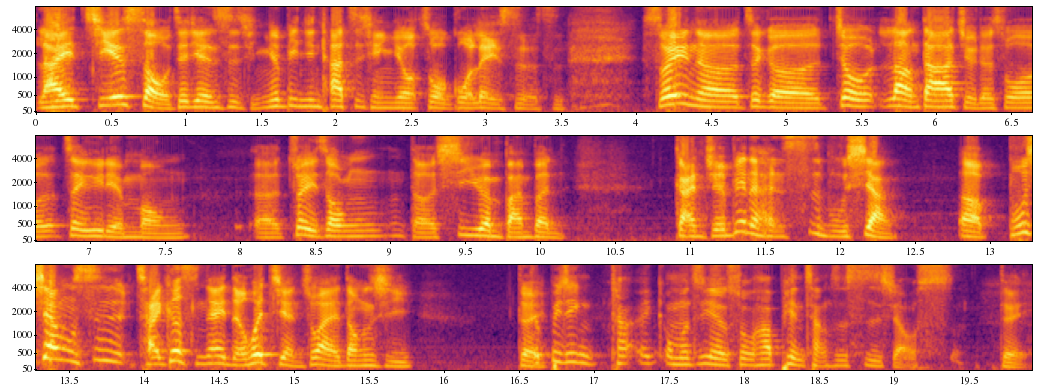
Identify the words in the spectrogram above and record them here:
来接手这件事情，因为毕竟他之前也有做过类似的事，所以呢，这个就让大家觉得说，正义联盟呃最终的戏院版本感觉变得很四不像，呃，不像是柴克斯奈德会剪出来的东西，对。就毕竟他，诶我们之前有说他片长是四小时，对，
